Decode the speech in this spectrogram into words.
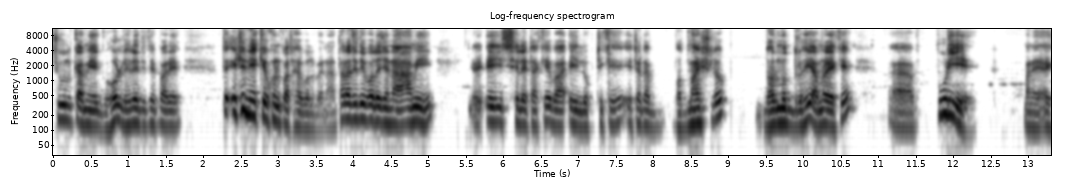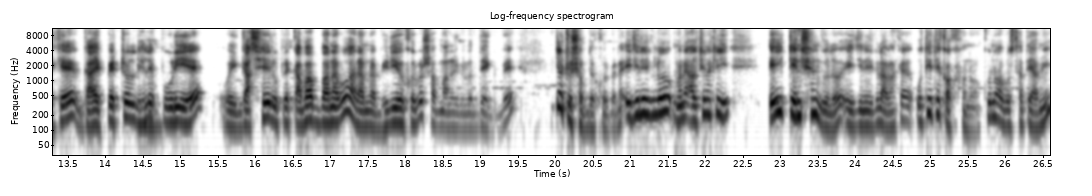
চুল কামিয়ে ঘোল ঢেলে দিতে পারে। তো এটা নিয়ে কেউ কোনো কথা বলবে না। তারা যদি বলে যে, না, আমি এই ছেলেটাকে বা এই লোকটিকে এটা একটা বদমাইশ লোক ধর্মদ্রোহী আমরা একে পুড়িয়ে মানে একে গায়ে পেট্রোল ঢেলে পুড়িয়ে ওই গাছের উপরে কাবাব বানাবো আর আমরা ভিডিও করব সব মানুষগুলো দেখবে। কেউ একটু শব্দ করবে না। এই জিনিসগুলো মানে আলটিমেটলি এই টেনশনগুলো এই জিনিসগুলো আমাকে অতীতে কখনো কোনো অবস্থাতে আমি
